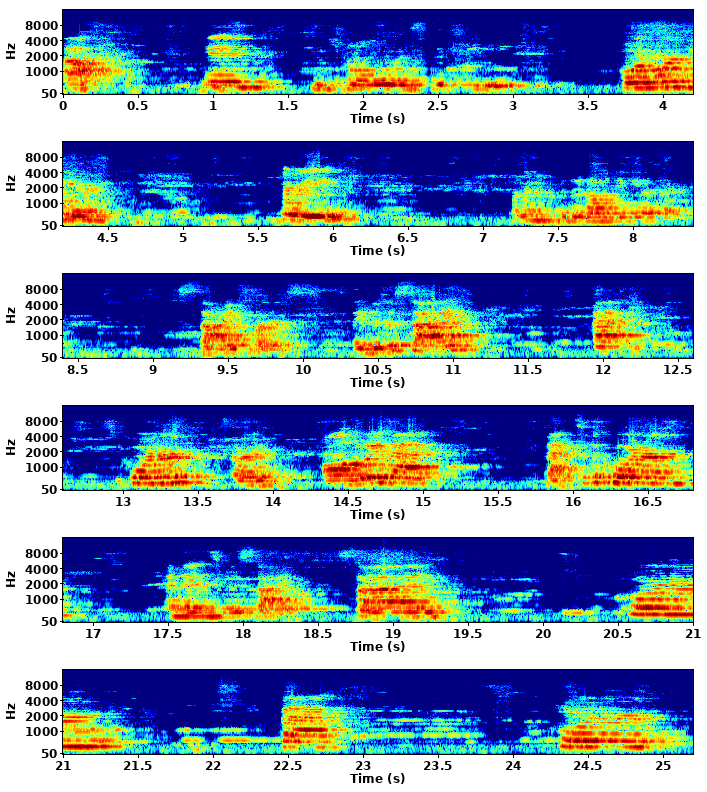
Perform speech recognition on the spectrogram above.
Ah, Out. In. Control is the key. Four more here. Three. We're going to put it all together. Side first. Stay to the side. Back. Corner. Sorry. All the way back. Back to the corner. And then to the side. Side. Corner. Back. Corner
